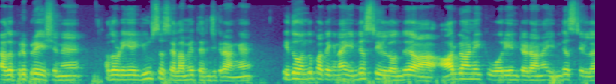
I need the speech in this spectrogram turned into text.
அதை ப்ரிப்ரேஷனு அதோடைய யூசஸ் எல்லாமே தெரிஞ்சுக்கிறாங்க. இது வந்து பார்த்திங்கன்னா இண்டஸ்ட்ரியில் வந்து ஆர்கானிக் ஓரியன்டான இண்டஸ்ட்ரியில்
